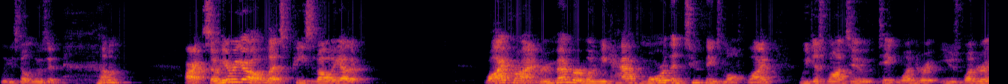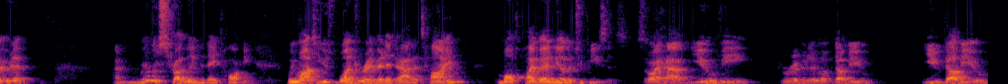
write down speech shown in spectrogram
Please don't lose it. Um, all right, so here we go. Let's piece it all together. y prime. Remember, when we have more than two things multiplied, we just want to take one use one derivative. I'm really struggling today talking. We want to use one derivative at a time multiplied by the other two pieces. So I have uv derivative of w, uw,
